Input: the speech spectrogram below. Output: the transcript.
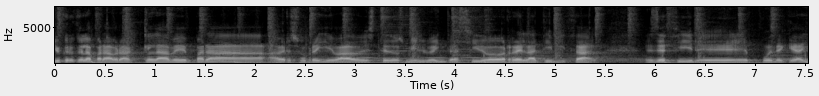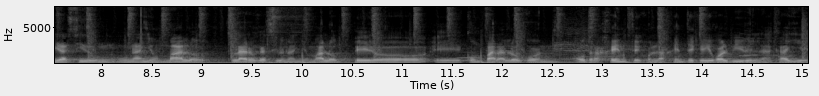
Yo creo que la palabra clave para haber sobrellevado este 2020 ha sido relativizar. Es decir, eh, puede que haya sido un, año malo, claro que ha sido un año malo, pero eh, compáralo con otra gente, con la gente que igual vive en la calle,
